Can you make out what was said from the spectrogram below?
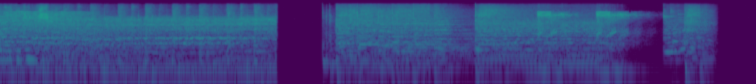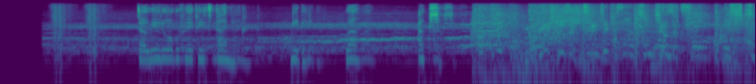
れはいきま The Wheel of Fate is turning. Level 1 Action. 伸びの光線1ジャンセット光線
